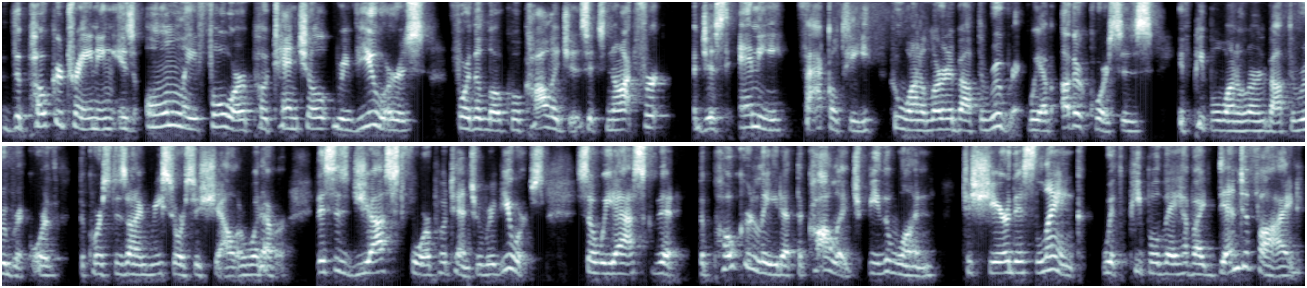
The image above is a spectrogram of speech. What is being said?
the POCR training is only for potential reviewers for the local colleges. It's not for just any faculty who want to learn about the rubric. We have other courses if people want to learn about the rubric or the course design resources shell or whatever. This is just for potential reviewers. So we ask that the POCR lead at the college be the one to share this link with people they have identified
